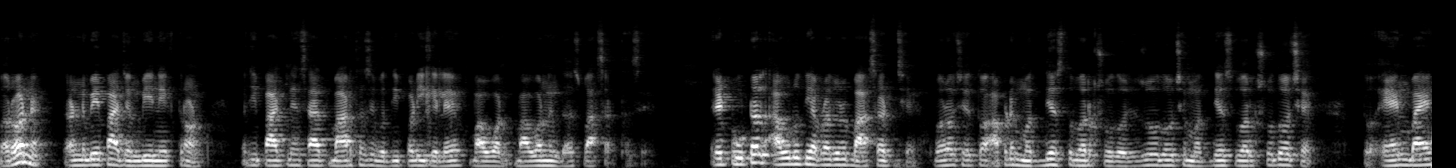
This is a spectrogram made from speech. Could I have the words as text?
બરોબર ને? ત્રણ બે પાંચ અને બે ને એક ત્રણ. પછી પાંચ ને સાત બાર થશે, બધી પડી કે એટલે બાવન બાવન અને દસ બાસઠ થશે. એટલે ટોટલ આવૃત્તિ આપણા જોડે બાસઠ છે. બરોબર છે? તો આપણે મધ્યસ્થ વર્ગ શોધો છે. શોધો છે મધ્યસ્થ વર્ગ શોધો છે. તો એન બાય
